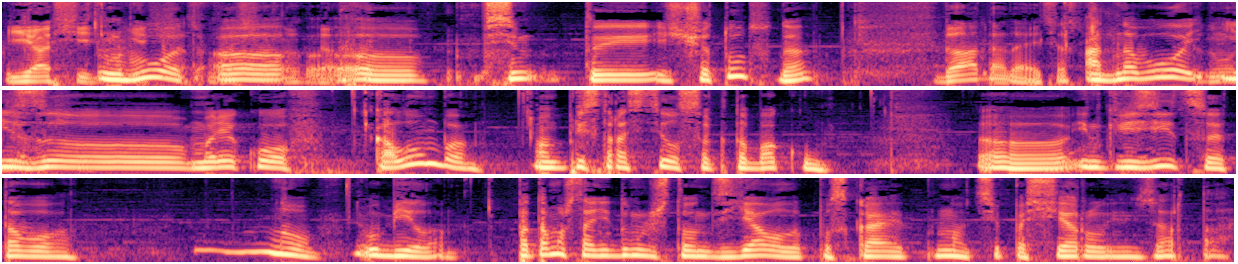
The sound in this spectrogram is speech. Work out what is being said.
Я сидел. Вот. А, ты еще тут, да? Да, да, да. Одного из моряков Колумба, он пристрастился к табаку. Инквизиция того, ну, убила. Потому что они думали, что он дьявол и пускает, ну, типа, серу изо рта.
